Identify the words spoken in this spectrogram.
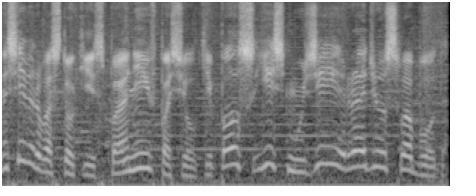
На северо-востоке Испании, в поселке Палс, есть музей «Радио Свобода».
